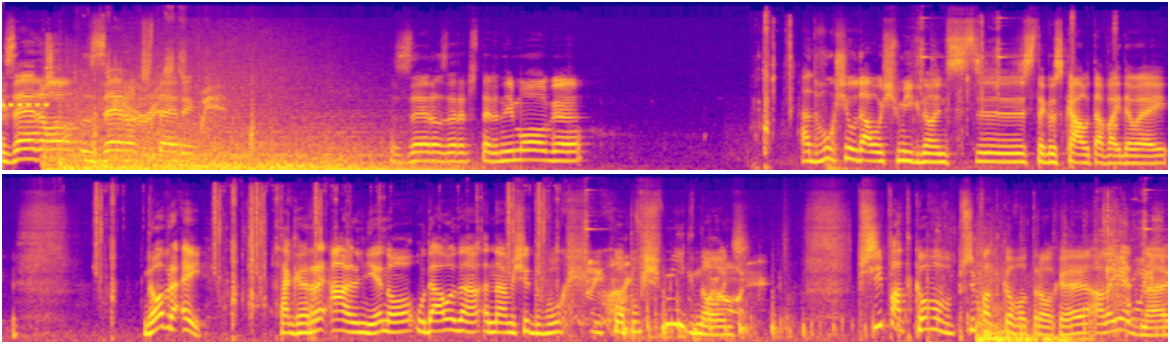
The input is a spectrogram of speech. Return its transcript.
0, 0, 4. 0, 0, 4, nie mogę. A dwóch się udało śmignąć z, z tego skauta, by the way. Dobra, ej. Tak realnie, no, udało na, nam się dwóch chłopów śmignąć. Przypadkowo, przypadkowo trochę, ale jednak.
